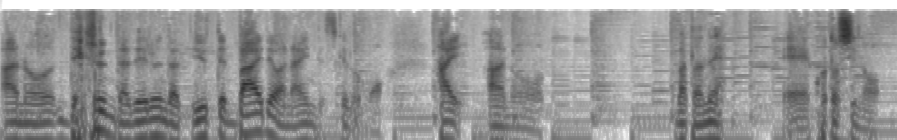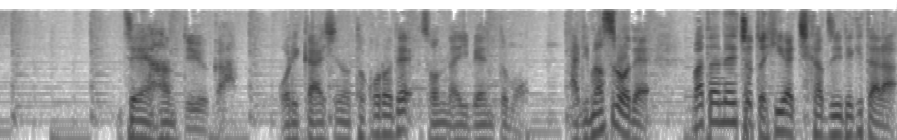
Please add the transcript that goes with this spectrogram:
あの、出るんだ出るんだって言ってる場合ではないんですけども、はい、あの、またね、えー、今年の前半というか、折り返しのところでそんなイベントもありますので、またね、ちょっと日が近づいてきたら、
